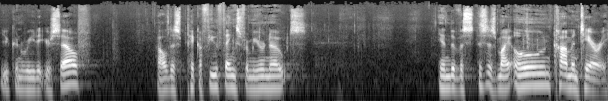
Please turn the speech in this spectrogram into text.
you can read it yourself. I'll just pick a few things from your notes. In the, this is my own commentary.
